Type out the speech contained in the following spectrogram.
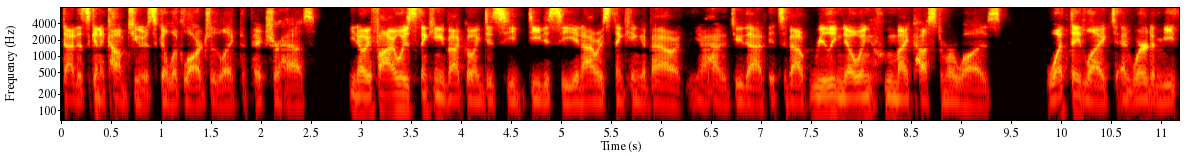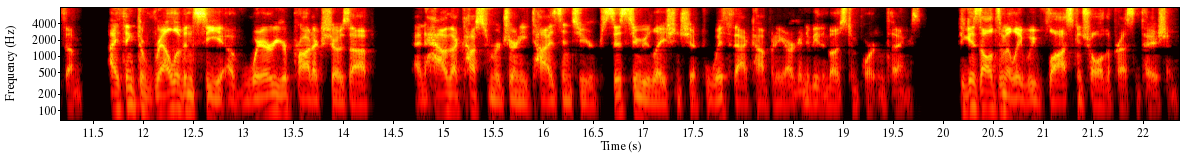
that it's going to come to you and it's going to look largely like the picture has you know, if I was thinking about going to see D2C and I was thinking about, you know, how to do that, it's about really knowing who my customer was, what they liked and where to meet them. I think the relevancy of where your product shows up and how that customer journey ties into your existing relationship with that company are going to be the most important things because ultimately we've lost control of the presentation.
